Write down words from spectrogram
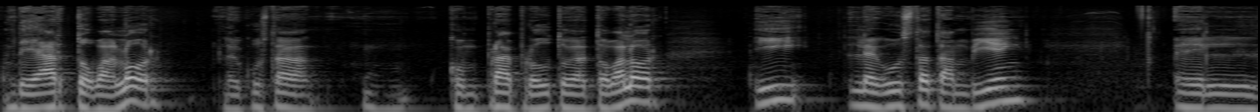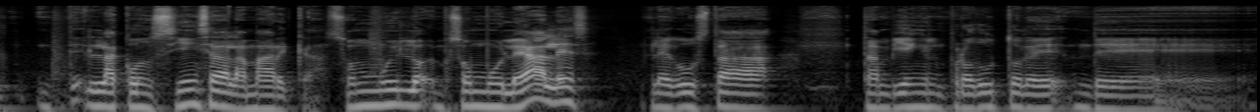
de alto valor, le gusta comprar productos de alto valor y le gusta también la conciencia de la marca. Son muy, son muy leales, le gusta también el producto de,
